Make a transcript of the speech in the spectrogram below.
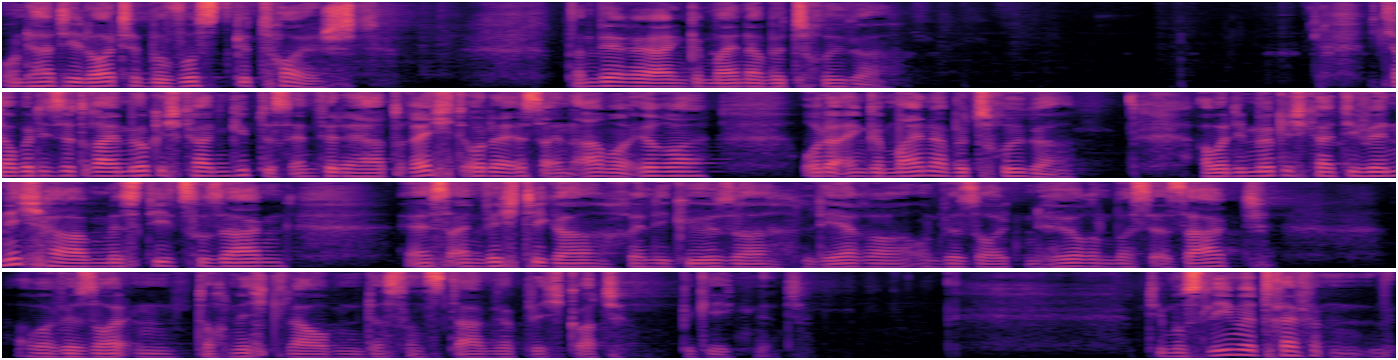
Und er hat die Leute bewusst getäuscht. Dann wäre er ein gemeiner Betrüger. Ich glaube, diese drei Möglichkeiten gibt es. Entweder er hat Recht oder er ist ein armer Irrer oder ein gemeiner Betrüger. Aber die Möglichkeit, die wir nicht haben, ist die zu sagen, er ist ein wichtiger religiöser Lehrer und wir sollten hören, was er sagt aber wir sollten doch nicht glauben, dass uns da wirklich Gott begegnet. Die Muslime treffen,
